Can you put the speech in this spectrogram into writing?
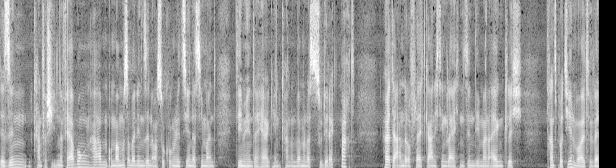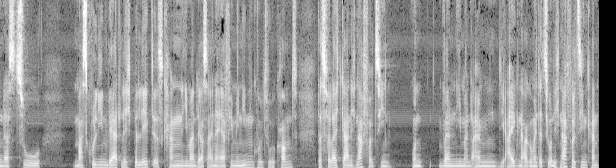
der Sinn kann verschiedene Färbungen haben und man muss aber den Sinn auch so kommunizieren, dass jemand dem hinterhergehen kann. Und wenn man das zu direkt macht, hört der andere vielleicht gar nicht den gleichen Sinn, den man eigentlich transportieren wollte. Wenn das zu maskulin wertlich belegt ist, kann jemand, der aus einer eher femininen Kultur kommt, das vielleicht gar nicht nachvollziehen. Und wenn jemand einem die eigene Argumentation nicht nachvollziehen kann,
